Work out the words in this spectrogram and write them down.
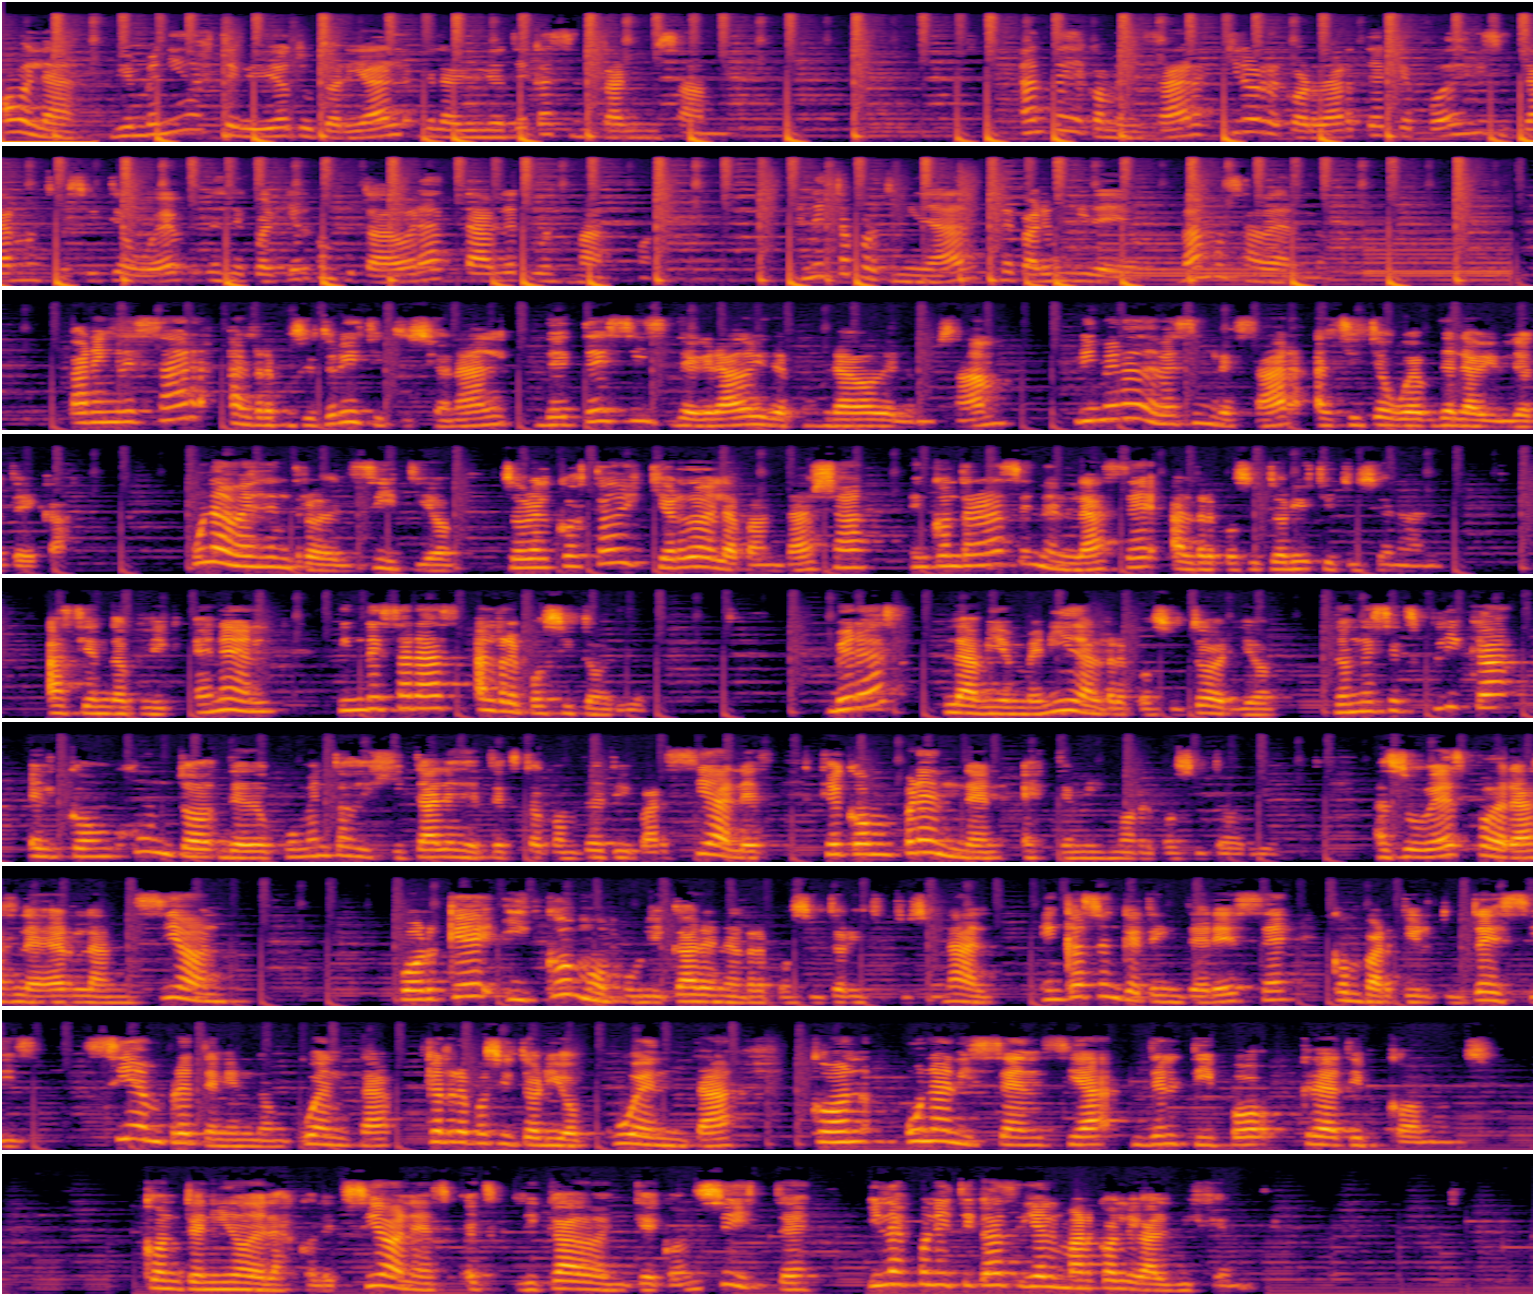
Hola, bienvenido a este video tutorial de la Biblioteca Central UNSAM. Antes de comenzar, quiero recordarte que podés visitar nuestro sitio web desde cualquier computadora, tablet o smartphone. En esta oportunidad preparé un video, vamos a verlo. Para ingresar al repositorio institucional de tesis de grado y de posgrado de la UNSAM, primero debes ingresar al sitio web de la biblioteca. Una vez dentro del sitio, sobre el costado izquierdo de la pantalla encontrarás el enlace al repositorio institucional. Haciendo clic en él, ingresarás al repositorio. Verás la bienvenida al repositorio, donde se explica el conjunto de documentos digitales de texto completo y parciales que comprenden este mismo repositorio. A su vez podrás leer la misión, por qué y cómo publicar en el repositorio institucional, en caso en que te interese compartir tu tesis, siempre teniendo en cuenta que el repositorio cuenta con una licencia del tipo Creative Commons. Contenido de las colecciones, explicado en qué consiste, y las políticas y el marco legal vigente.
